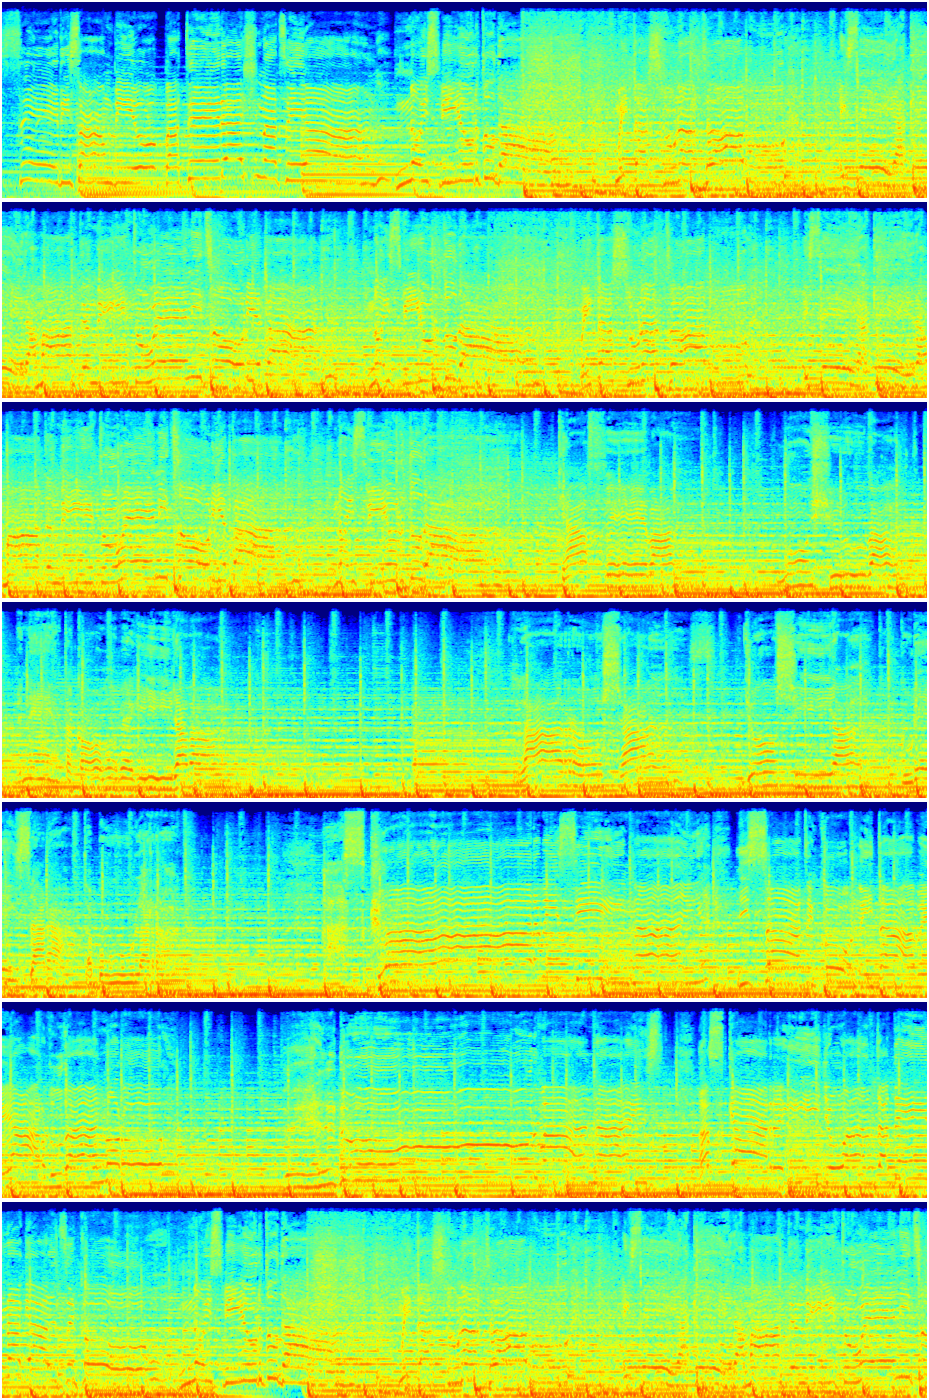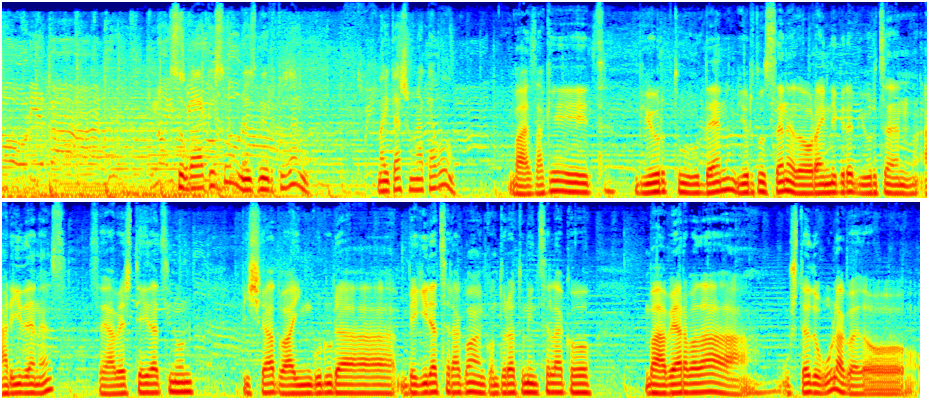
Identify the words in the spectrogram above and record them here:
Zer izan biok batera esnatzean Noiz bihurtu da Maitasuna tabu Eizeak eramaten dituen Gure izara eta bularrak. Azkar Zuk badakizu, noiz bihurtu den? Maitasuna tabu? Ba, ez dakit bihurtu den, bihurtu zen, edo oraindik ere bihurtzen ari denez. Ze abestia idatzi nun, pixkat, ba, ingurura begiratzerakoan konturatu nintzelako, ba, behar bada uste dugulako, edo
